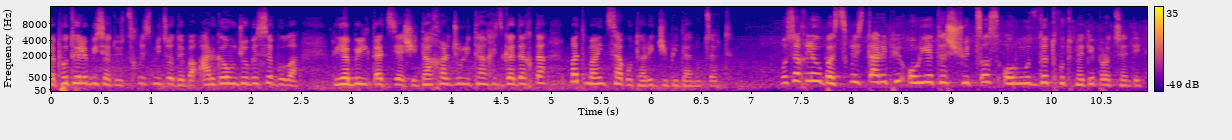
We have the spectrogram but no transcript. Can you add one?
და ფოთელებისათვის წყლის მიწოდება არ გაუნჯობესებულა, რეაბილიტაციაში დახარჯული თანხის გადახდა მათ მაინც საკუთარი ჯიბიდან უწევთ. მოსახლეობას წყლის ტარიფი 2007 წელს 55%-ით,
